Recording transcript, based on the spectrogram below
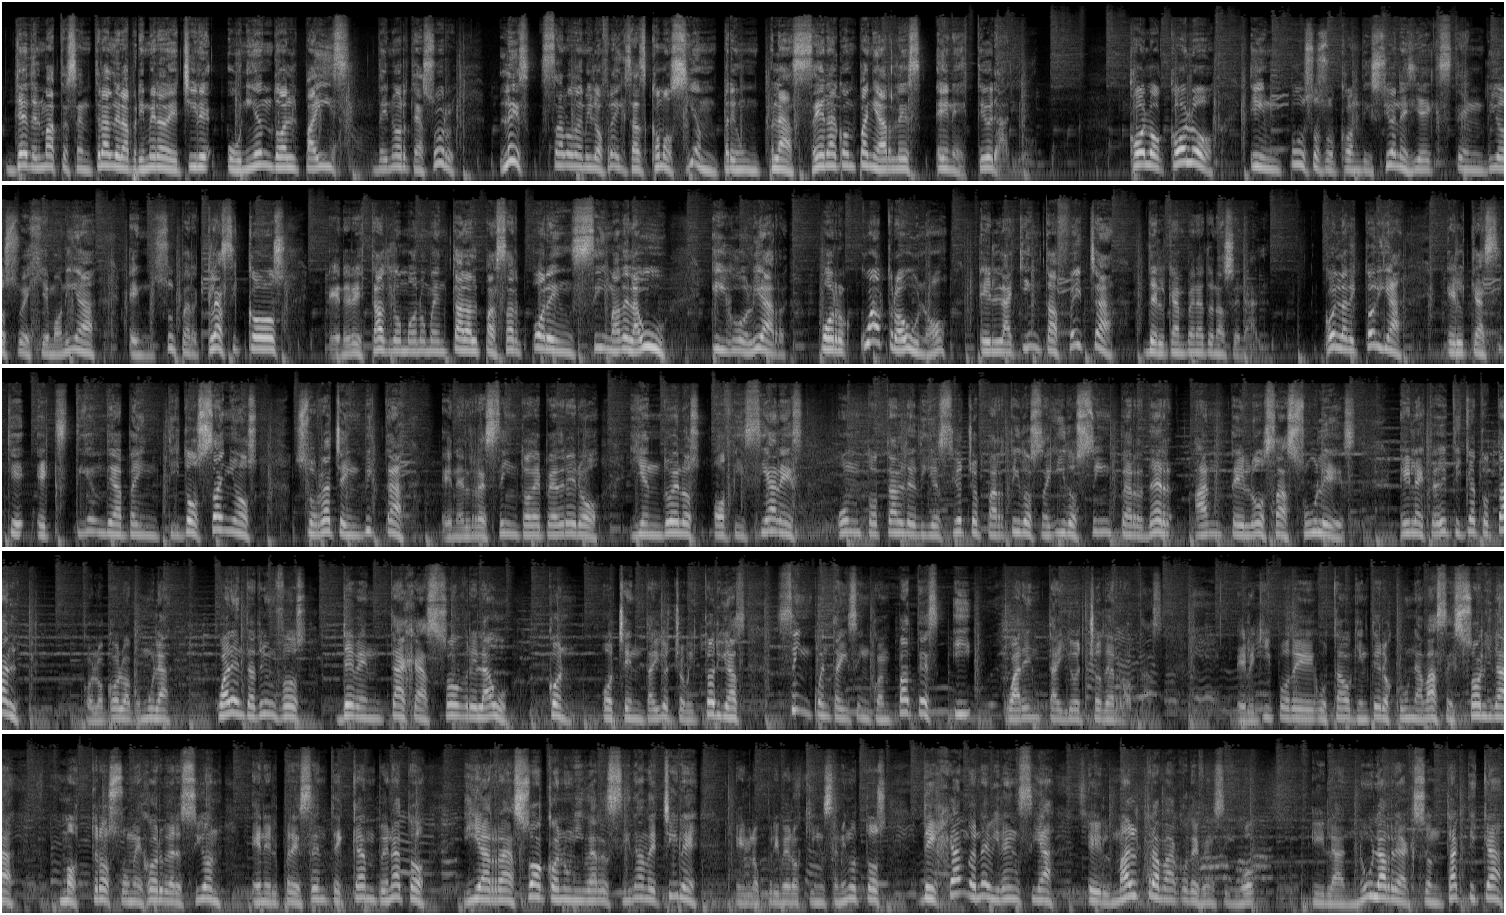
desde el máster central de la Primera de Chile, uniendo al país de norte a sur. Les saluda Milo Freixas, como siempre, un placer acompañarles en este horario. Colo Colo impuso sus condiciones y extendió su hegemonía en superclásicos en el Estadio Monumental al pasar por encima de la U y golear por 4 a 1 en la quinta fecha del Campeonato Nacional. Con la victoria, el cacique extiende a 22 años su racha invicta en el recinto de Pedrero y en duelos oficiales un total de 18 partidos seguidos sin perder ante los azules. En la estadística total, Colo Colo acumula 40 triunfos de ventaja sobre la U, con 88 victorias, 55 empates y 48 derrotas. El equipo de Gustavo Quinteros con una base sólida mostró su mejor versión en el presente campeonato y arrasó con Universidad de Chile en los primeros 15 minutos, dejando en evidencia el mal trabajo defensivo y la nula reacción táctica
